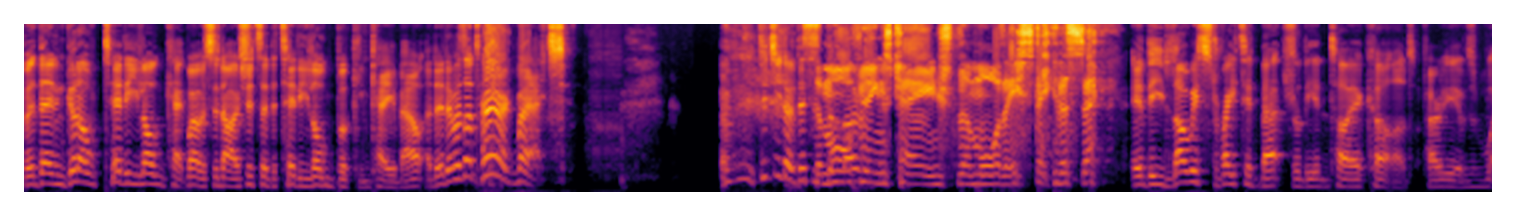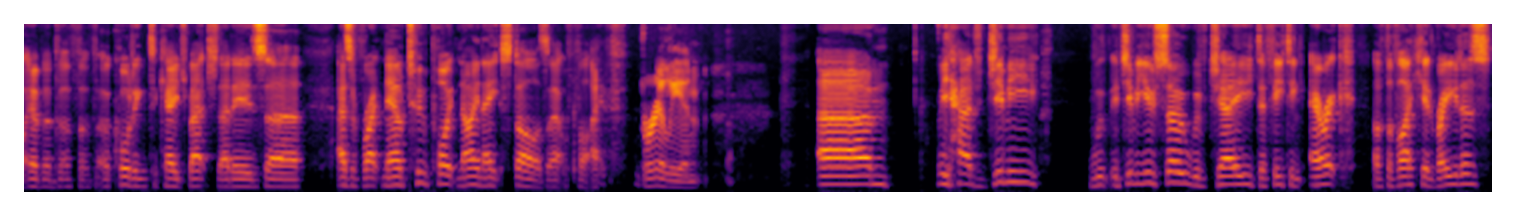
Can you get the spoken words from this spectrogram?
but then good old Teddy Long came. Well, so no, I should say the Teddy Long booking came out, and then it was a tag match. Did you know this is The the, more low- things change, the more they stay the same. in the lowest rated match on the entire card? Apparently, it was whatever. According to Cage Match, that is uh, as of right now 2.98 stars out of five. Brilliant. Um, we had Jimmy, Jimmy Uso with Jay defeating Erik of the Viking Raiders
